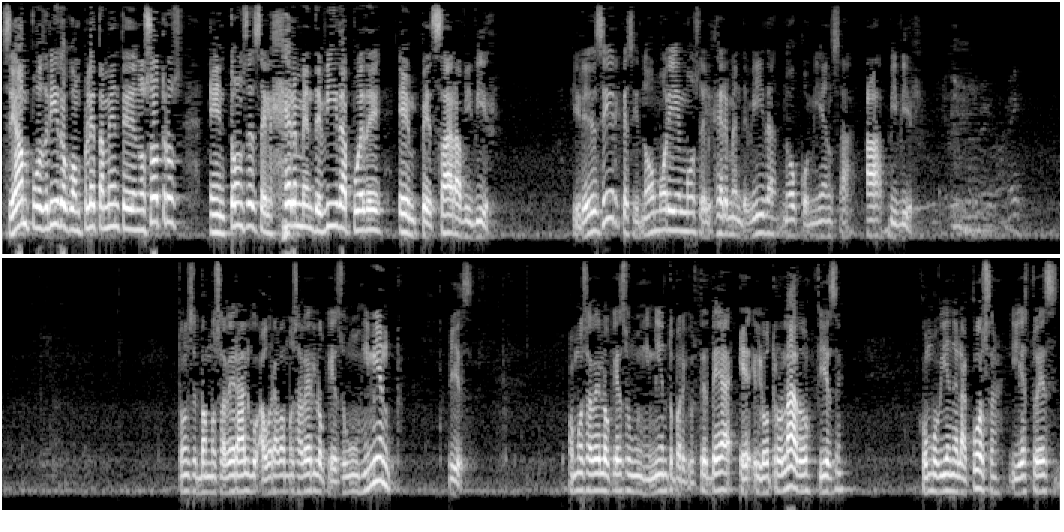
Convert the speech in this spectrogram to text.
se han podrido completamente de nosotros, entonces el germen de vida puede empezar a vivir. Quiere decir que si no morimos, el germen de vida no comienza a vivir. Entonces vamos a ver algo, ahora vamos a ver lo que es un ungimiento. Fíjese. Vamos a ver lo que es un ungimiento para que usted vea el otro lado, fíjese, cómo viene la cosa, y esto es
